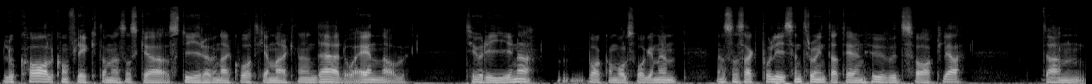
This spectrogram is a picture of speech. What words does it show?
lokal konflikt om vem som ska styra över narkotikamarknaden där då, en av teorierna bakom våldsvågen. Men, men som sagt, polisen tror inte att det är den huvudsakliga, utan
